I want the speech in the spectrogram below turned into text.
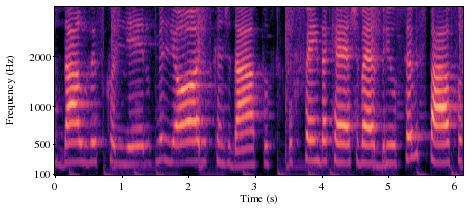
Ajudá-los a escolher os melhores candidatos, o FendaCast vai abrir o seu espaço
